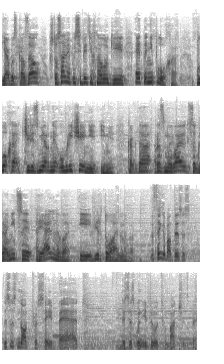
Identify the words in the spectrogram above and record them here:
Я бы сказал, что сами по себе технологии – это неплохо. Плохо чрезмерное увлечение ими, когда размываются границы реального и виртуального. The thing about this is, this is not per se bad. It's just when you do it too much, it's bad.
